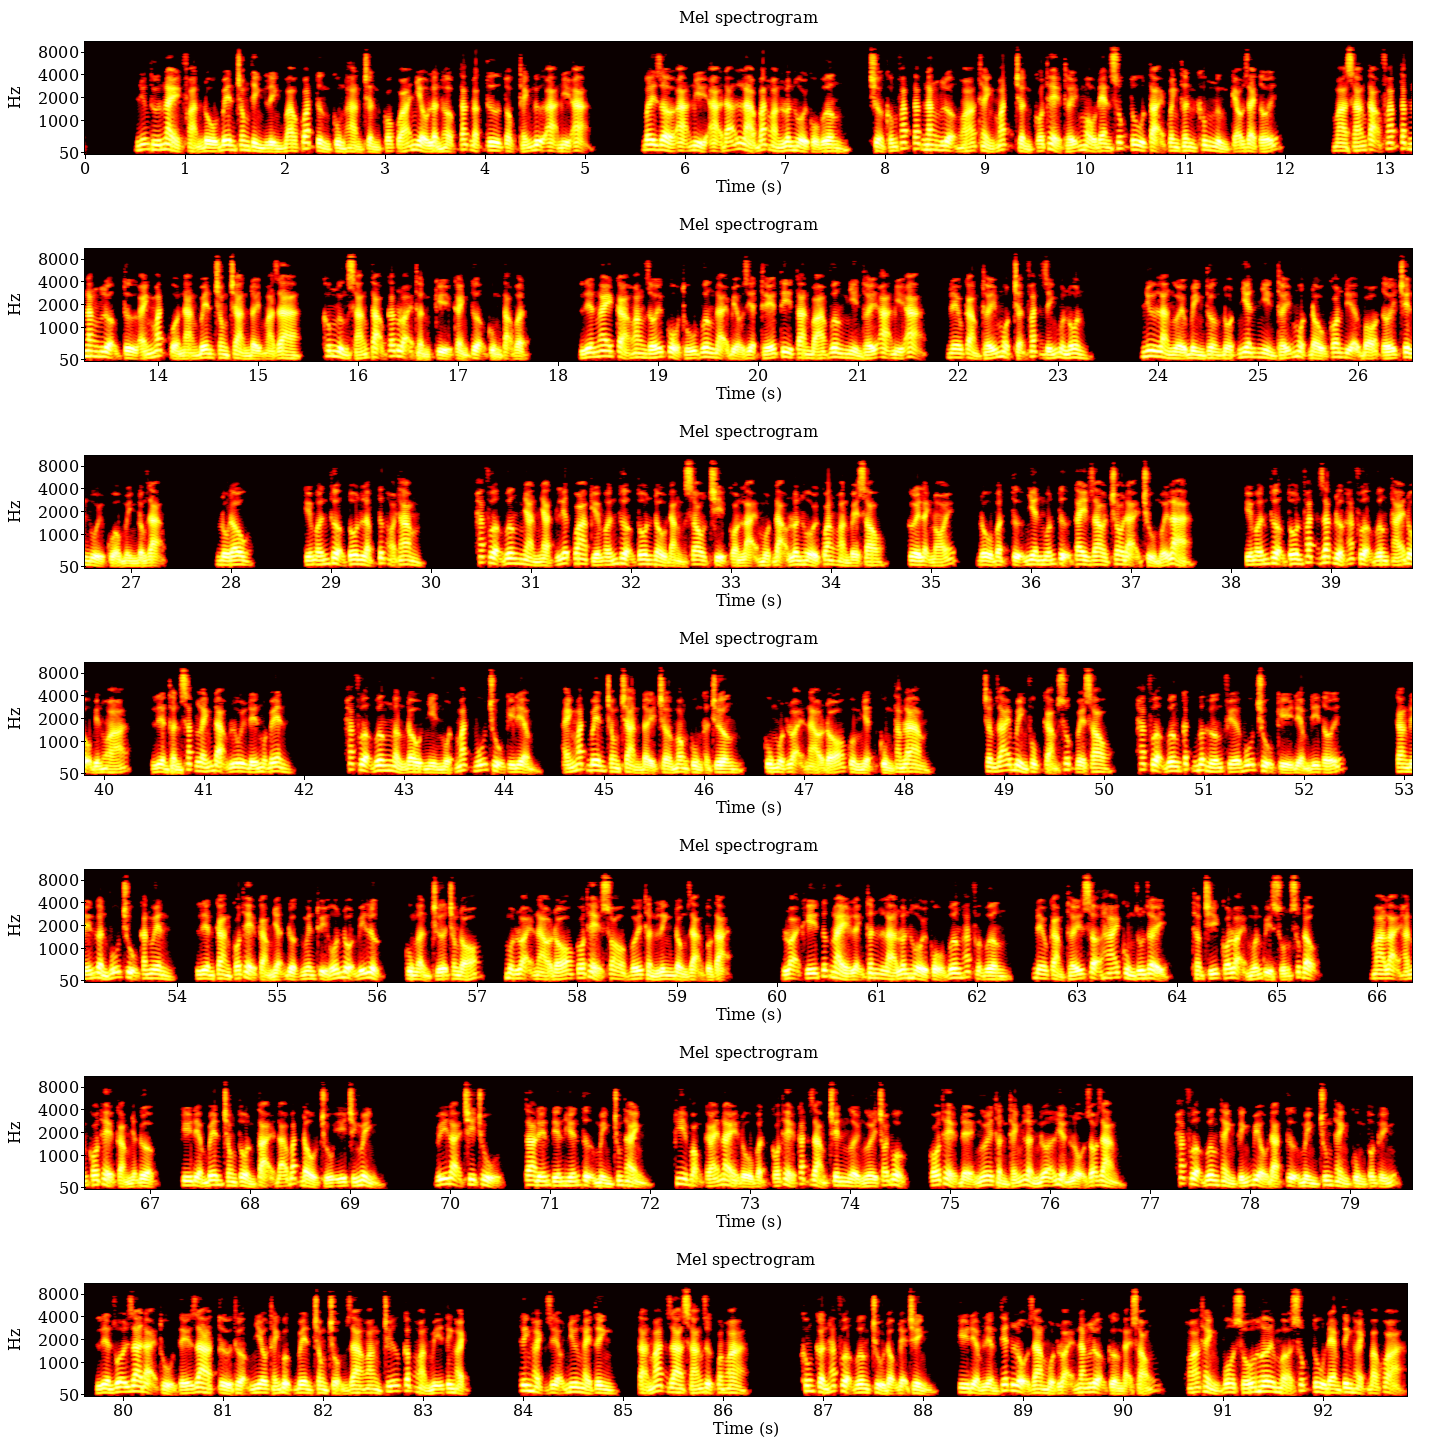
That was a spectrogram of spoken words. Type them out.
Những thứ này phản đồ bên trong tình lình bao quát từng cùng hàn trần có quá nhiều lần hợp tác đặc tư tộc thánh nữ ạ nỉ ạ bây giờ ạ nỉ ạ đã là bát hoàn luân hồi cổ vương, trưởng không pháp tắc năng lượng hóa thành mắt trần có thể thấy màu đen xúc tu tại quanh thân không ngừng kéo dài tới mà sáng tạo pháp tắc năng lượng từ ánh mắt của nàng bên trong tràn đầy mà ra, không ngừng sáng tạo các loại thần kỳ cảnh tượng cùng tạo vật. Liền ngay cả hoang giới cổ thú vương đại biểu diệt thế ti tan bá vương nhìn thấy ạ nghĩ ạ, đều cảm thấy một trận phát dính buồn nôn. Như là người bình thường đột nhiên nhìn thấy một đầu con địa bò tới trên đùi của mình đồng dạng. Đồ đâu? Kiếm ấn thượng tôn lập tức hỏi thăm. Hát phượng vương nhàn nhạt liếc qua kiếm ấn thượng tôn đầu đằng sau chỉ còn lại một đạo luân hồi quang hoàn về sau, cười lạnh nói, đồ vật tự nhiên muốn tự tay giao cho đại chủ mới là. Kiếm ấn thượng tôn phát giác được hát phượng vương thái độ biến hóa, liền thần sắc lãnh đạm lui đến một bên hát phượng vương ngẩng đầu nhìn một mắt vũ trụ kỳ điểm, ánh mắt bên trong tràn đầy chờ mong cùng khẩn trương, cùng một loại nào đó cùng nhiệt cùng tham lam. Chậm rãi bình phục cảm xúc về sau hát phượng vương cất bước hướng phía vũ trụ kỳ điểm đi tới. Càng đến gần vũ trụ căn nguyên, liền càng có thể cảm nhận được nguyên thủy hỗn độn vĩ lực cùng ẩn chứa trong đó, một loại nào đó có thể so với thần linh đồng dạng tồn tại. Loại khí tức này lệnh thân là luân hồi cổ vương hát phượng vương, đều cảm thấy sợ hãi cùng run rẩy, thậm chí có loại muốn quỳ xuống xúc động. Mà lại hắn có thể cảm nhận được, kỳ điểm bên trong tồn tại đã bắt đầu chú ý chính mình. Vĩ đại chi chủ, ta đến tiến hiến tự mình trung thành hy vọng cái này đồ vật có thể cắt giảm trên người ngươi trói buộc, có thể để ngươi thần thánh lần nữa hiển lộ rõ ràng. Hát phượng vương thành kính biểu đạt tự mình trung thành cùng tôn kính, liền dỗi ra đại thủ tế ra từ thượng nhiêu thánh vực bên trong trộm ra hoang chữ cấp hoàn mỹ tinh hạch. Tinh hạch rượu như ngày tinh, tản mát ra sáng rực quan hoa. Không cần hát phượng vương chủ động đệ trình, kỳ điểm liền tiết lộ ra một loại năng lượng cường đại sóng, hóa thành vô số hơi mở xúc tu đem tinh hạch bao khỏa.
